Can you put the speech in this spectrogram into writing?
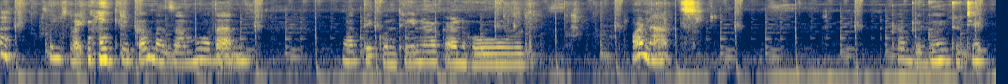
Hmm, seems like my cucumbers are more than what the container can hold. Or not. Probably going to take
